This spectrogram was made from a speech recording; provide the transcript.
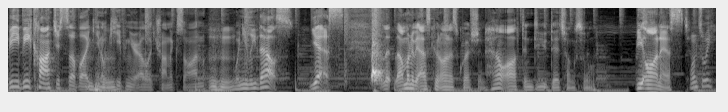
Be be conscious of like you Mm-hmm. know keeping your electronics on when you leave the house. Yes. I'm gonna ask you an honest question. How often do you daechongsu? Be honest. Once a week.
